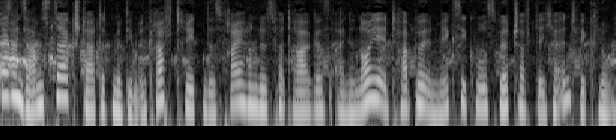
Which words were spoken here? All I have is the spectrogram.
Diesen Samstag startet mit dem Inkrafttreten des Freihandelsvertrages eine neue Etappe in Mexikos wirtschaftlicher Entwicklung.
